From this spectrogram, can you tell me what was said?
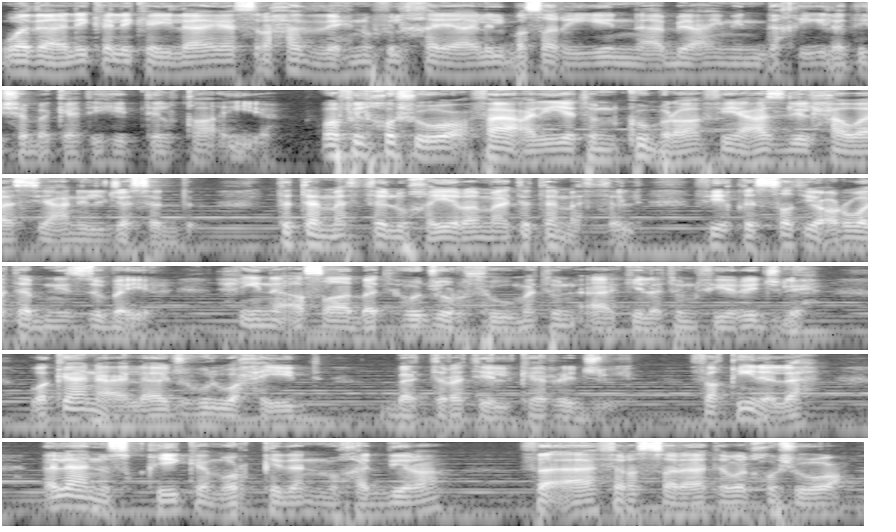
وذلك لكي لا يسرح الذهن في الخيال البصري النابع من دخيلة شبكته التلقائية. وفي الخشوع فاعلية كبرى في عزل الحواس عن الجسد. تتمثل خير ما تتمثل في قصة عروة بن الزبير حين أصابته جرثومة آكلة في رجله وكان علاجه الوحيد بتر تلك الرجل. فقيل له ألا نسقيك مرقدا مخدرا؟ فآثر الصلاة والخشوع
